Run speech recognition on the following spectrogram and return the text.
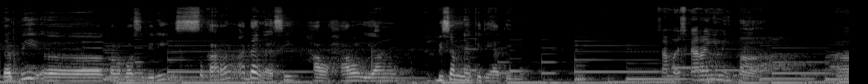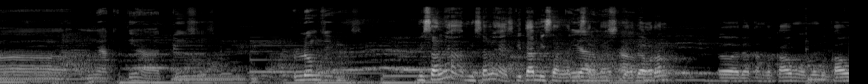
tapi eh, kalau kau sendiri sekarang ada nggak sih hal-hal yang bisa menyakiti hatimu? Sampai sekarang ini? Nah, eh, menyakiti hati sih. Belum sih mas. Misalnya misalnya ya kita misalnya Iya, misalnya misal. ada orang eh, datang ke kau ngomong ke kau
